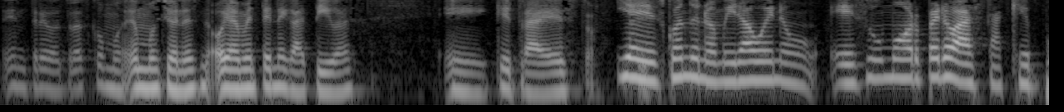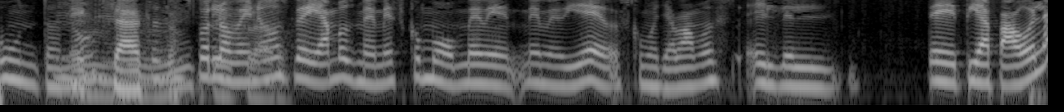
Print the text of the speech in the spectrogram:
entre otras como emociones obviamente negativas. Eh, que trae esto. Y ahí es cuando uno mira, bueno, es humor, pero ¿hasta qué punto, no? Exacto. Entonces, por Sí, lo menos claro. veíamos memes como meme, meme videos, como llamamos el del de tía Paola,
